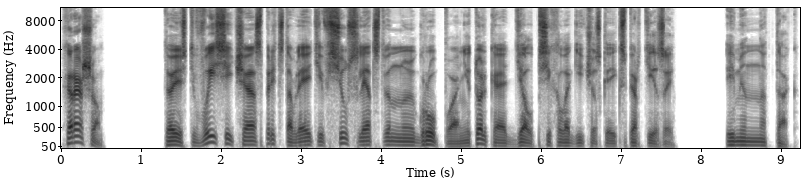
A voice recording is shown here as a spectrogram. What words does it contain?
«Хорошо. То есть вы сейчас представляете всю следственную группу, а не только отдел психологической экспертизы?» «Именно так».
